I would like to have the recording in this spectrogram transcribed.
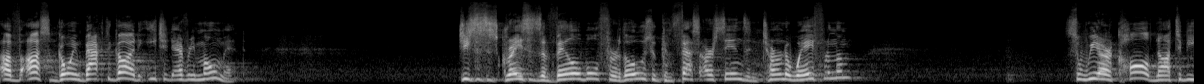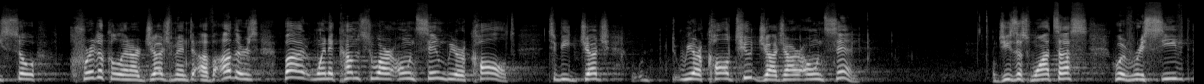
of us going back to God each and every moment. Jesus' grace is available for those who confess our sins and turn away from them. So we are called not to be so critical in our judgment of others, but when it comes to our own sin, we are called to be judged, we are called to judge our own sin. Jesus wants us who have received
